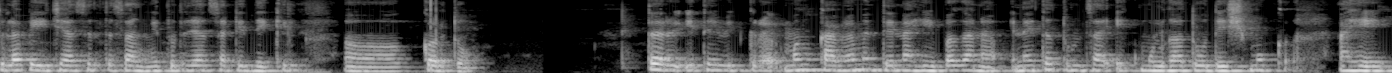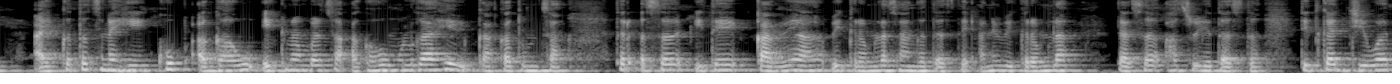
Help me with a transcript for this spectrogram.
तुला प्यायची असेल तर सांग. मी तुझ्यासाठी देखील करतो. तर इथे विक्र मग काव्या म्हणते नाही बघा ना नाहीतर तुमचा एक मुलगा तो देशमुख आहे. ऐकतच नाही. खूप आगाऊ एक नंबरचा आगाऊ मुलगा आहे काका तुमचा. तर असं इथे काव्या विक्रमला सांगत असते आणि विक्रमला त्याचं हसू येत असतं. तितक्यात जीवात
